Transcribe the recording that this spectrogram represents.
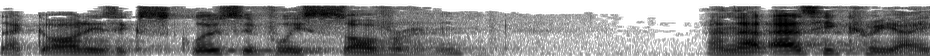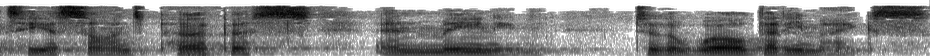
that God is exclusively sovereign and that as He creates, He assigns purpose and meaning to the world that He makes.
